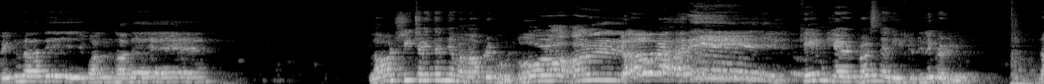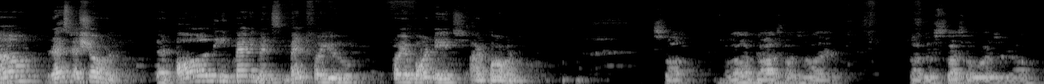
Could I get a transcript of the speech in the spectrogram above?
বিঘ্নাদি বন্ধনে Lord Sri Chaitanya Mahaprabhu Gora Hari! came here personally to deliver you. Now rest assured that all the impediments meant for you for your bondage are gone. So, Bhagavan Das was really got the special version of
